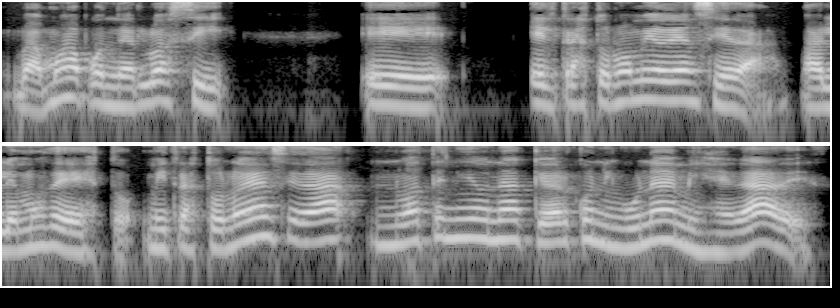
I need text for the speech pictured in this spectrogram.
vamos a ponerlo así, eh, el trastorno mío de ansiedad, hablemos de esto. Mi trastorno de ansiedad no ha tenido nada que ver con ninguna de mis edades.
